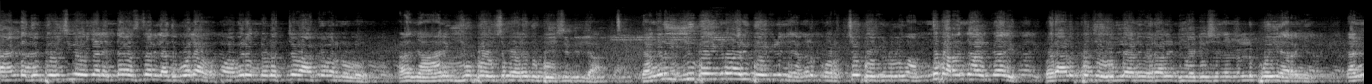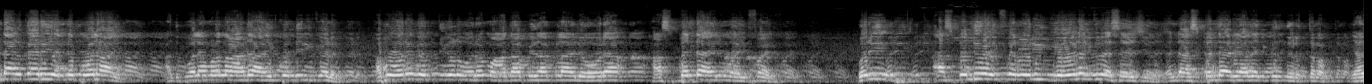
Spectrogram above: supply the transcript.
വേണ്ട. ഇത് ഉപയോഗിച്ച് കഴിഞ്ഞാൽ എന്റെ അവസ്ഥ അല്ല അതുപോലെ അവരെന്നോട് ഒറ്റ വാക്കേ പറഞ്ഞുള്ളൂ. അത് ഞാൻ ഈ ഉപയോഗിച്ച മാരൊന്നും ഉപയോഗിച്ചിട്ടില്ല. ഞങ്ങൾ ഈ ഉപയോഗിക്കണമാരും ഉപയോഗിക്കണില്ല. ഞങ്ങൾ കുറച്ച് ഉപയോഗിക്കണുള്ളൂ അന്ന് പറഞ്ഞ ആൾക്കാർ ഒരാളിപ്പോ ജയിലിലാണ് ഒരാൾ ഡി അഡീഷൻ സെന്ററിൽ പോയി ഇറങ്ങി. രണ്ടാൾക്കാർ എന്നെ പോലെ ആയി. അതുപോലെ നമ്മുടെ നാട് ആയിക്കൊണ്ടിരിക്കുകയാണ് അപ്പൊ ഓരോ വ്യക്തികളും ഓരോ മാതാപിതാക്കളായാലും ഓരോ ഹസ്ബൻഡായാലും വൈഫായാലും ഒരു ഹസ്ബൻഡ് വൈഫ് ഒരു ഗേൾ എനിക്ക് മെസ്സേജ് അയച്ചു എന്റെ ഹസ്ബൻഡ് അറിയാതെ എനിക്ക് നിർത്തണം. ഞാൻ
